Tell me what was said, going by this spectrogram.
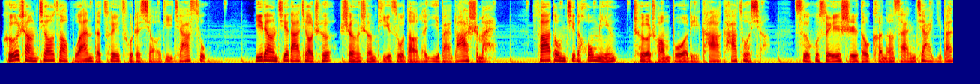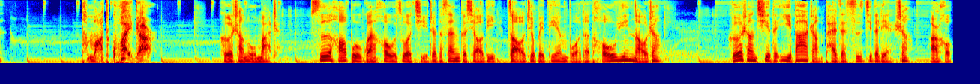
和尚焦躁不安地催促着小弟加速，一辆捷达轿车生生提速到了一百八十迈，发动机的轰鸣，车窗玻璃咔咔作响。似乎随时都可能散架一般，他妈的，快点儿！和尚怒骂着，丝毫不管后座挤着的三个小弟早就被颠簸的头晕脑胀。和尚气得一巴掌拍在司机的脸上，而后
